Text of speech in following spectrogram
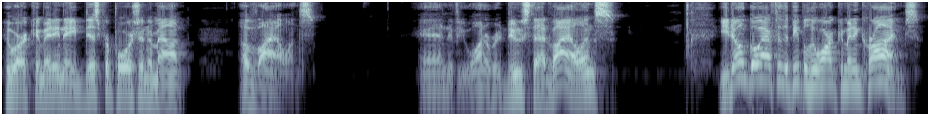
who are committing a disproportionate amount of violence. And if you want to reduce that violence, you don't go after the people who aren't committing crimes.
